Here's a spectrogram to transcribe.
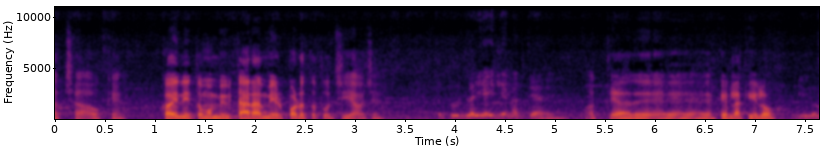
અચ્છા ઓકે. કઈ નહીં તો મમ્મી તારા મેળ પડે તો તું જી આવજે. તું જ લઈ આવજે ને અત્યારે? અત્યારે કેટલા કિલો? કિલો.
